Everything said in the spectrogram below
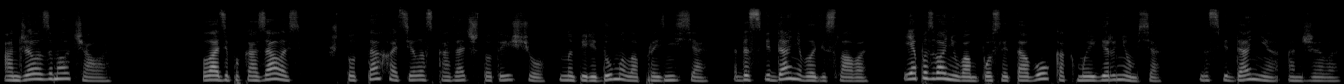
Анжела замолчала. Владе показалось, что та хотела сказать что-то еще, но передумала, произнеся. «До свидания, Владислава. Я позвоню вам после того, как мы вернемся. До свидания, Анжела».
